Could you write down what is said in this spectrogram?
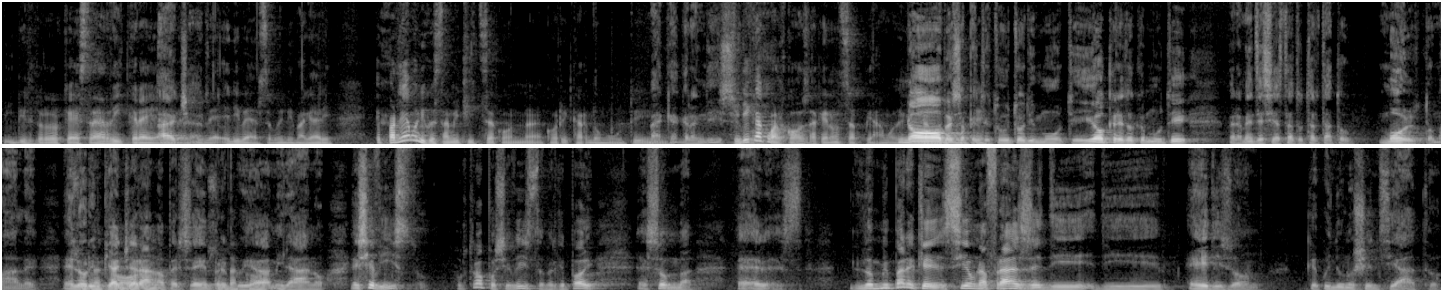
il direttore d'orchestra ricrea, eh, certo. è diverso, quindi magari... E parliamo di questa amicizia con, con, Riccardo Muti. Beh, che è grandissimo. Ci dica qualcosa che non sappiamo. Di no, beh, sapete tutto di Muti. Io credo che Muti veramente sia stato trattato molto male e Sono lo rimpiangeranno per sempre Sono qui a Milano. E si è visto, purtroppo si è visto, perché poi, insomma, eh, mi pare che sia una frase di, di Edison, che è quindi uno scienziato,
